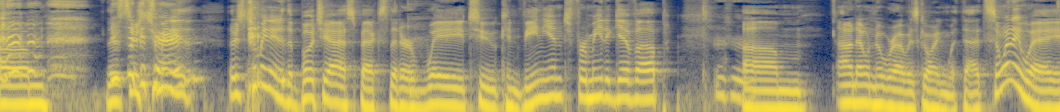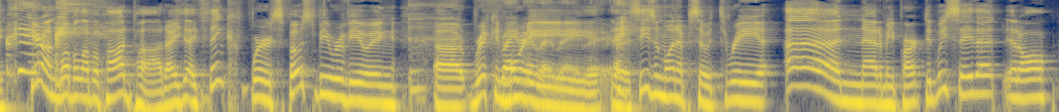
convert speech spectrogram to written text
um, there's there's too many. There's too many of the butch aspects that are way too convenient for me to give up. Mm-hmm. Um, I don't know where I was going with that. So anyway, here on Wubba Lubba Pod Pod, I, I think we're supposed to be reviewing uh, Rick and Right, Morty, right, right, Uh, season one, episode three, uh, Anatomy Park. Did we say that at all?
